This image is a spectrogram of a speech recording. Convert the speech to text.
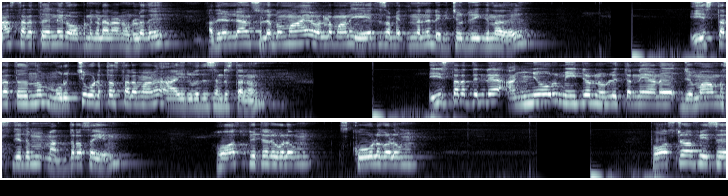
ആ സ്ഥലത്ത് തന്നെ ഒരു ഓപ്പൺ കിണറാണ് ഉള്ളത്. അതിലെല്ലാം സുലഭമായ വെള്ളമാണ് ഏത് സമയത്തും തന്നെ ലഭിച്ചുകൊണ്ടിരിക്കുന്നത്. ഈ സ്ഥലത്ത് നിന്നും മുറിച്ചു കൊടുത്ത സ്ഥലമാണ് ആ ഇരുപത് സെന്റ് സ്ഥലം. ഈ സ്ഥലത്തിന്റെ അഞ്ഞൂറ് മീറ്ററിനുള്ളിൽ തന്നെയാണ് ജുമാ മസ്ജിദും മദ്രസയും ഹോസ്പിറ്റലുകളും സ്കൂളുകളും പോസ്റ്റ് ഓഫീസ്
